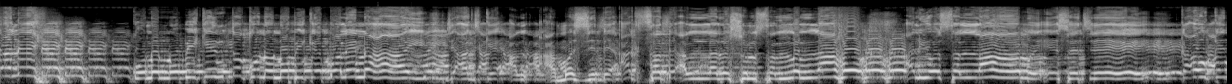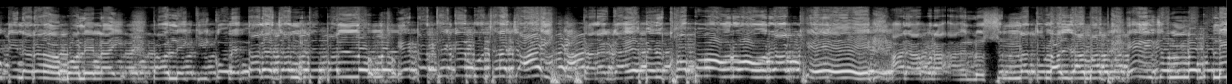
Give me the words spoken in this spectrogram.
জানে, কোন নবী কিন্তু কোন নবীকে বলে নাই যে আজকে মসজিদে আকসাতে আল্লাহ রসুল সাল্লাল্লাহু আলাইহি ওয়াসাল্লাম এসেছে। কাউকে তিনারা বলে নাই। তাহলে কি করে তারা জানতে পারল? এটা থেকে বোঝা যায়, তারা গায়েবের খবরও রাখে। আর আমরা আহলু সুন্নাতুল আল জামাত, এই জন্য বলি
